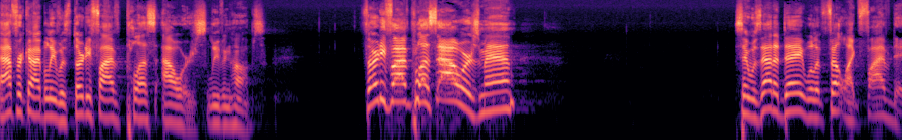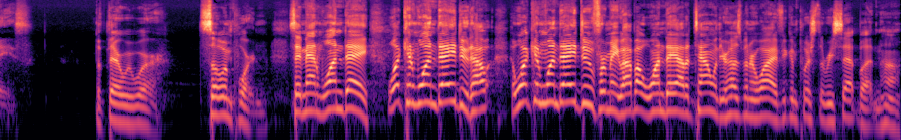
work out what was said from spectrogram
Africa, I believe, was 35 plus hours leaving Hobbs. 35 plus hours, man. Say, was that a day? Well, it felt like five days, but there we were. So important. Say, man, one day. What can one day do? How, what can one day do for me? How about one day out of town with your husband or wife? You can push the reset button, huh?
